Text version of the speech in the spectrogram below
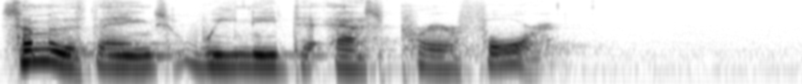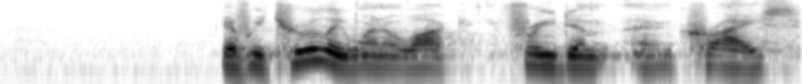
some of the things we need to ask prayer for. If we truly want to walk freedom in Christ,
